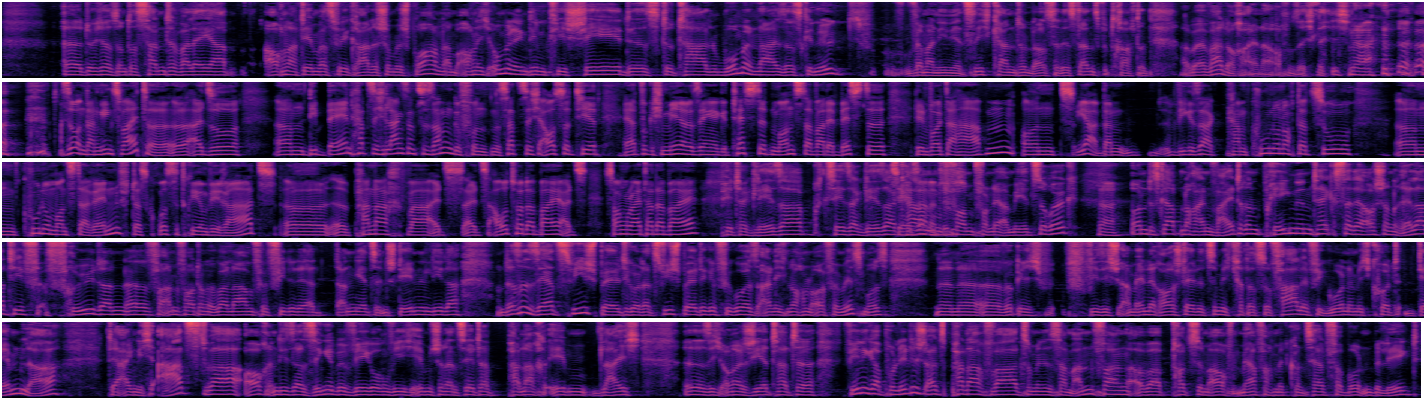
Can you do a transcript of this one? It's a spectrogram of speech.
äh, durchaus interessante, weil er ja auch nach dem, was wir gerade schon besprochen haben, auch nicht unbedingt dem Klischee des totalen Womanizers genügt, wenn man ihn jetzt nicht kannte und aus der Distanz betrachtet. Aber er war doch einer offensichtlich. Ja. so, und dann ging's weiter. Äh, also ähm, die Band hat sich langsam zusammengefunden. Es hat sich aussortiert. Er hat wirklich mehrere Sänger getestet. Monster war der Beste, den wollte er haben. Und ja, dann, wie gesagt, kam Kuno noch dazu ähm, Kuno Monster Renf, das große Triumvirat. Äh, äh, Panach war als, als Autor dabei, als Songwriter dabei. Peter Gläser, Cäsar Gläser Cäsar, kam vom, von der Armee zurück. Ja. Und es gab noch einen weiteren prägenden Texter, der auch schon relativ früh dann äh, Verantwortung übernahm für viele der dann jetzt entstehenden Lieder. Und das ist eine sehr zwiespältige oder zwiespältige Figur ist eigentlich noch ein Euphemismus. Eine, eine äh, wirklich, wie sich am Ende rausstellte, ziemlich katastrophale Figur, nämlich Kurt Demmler, der eigentlich Arzt war, auch in dieser Singebewegung, wie ich eben schon erzählt habe, Panach eben gleich äh, sich engagiert hatte. Weniger politisch als Panach war, zumindest am Anfang, aber trotzdem auch mehrfach mit Konzertverboten belegt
